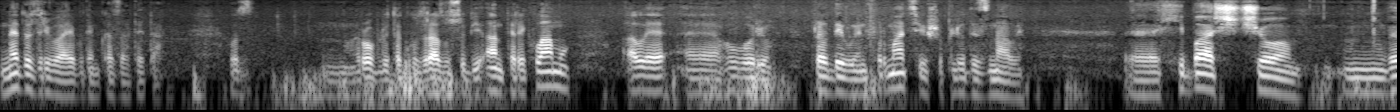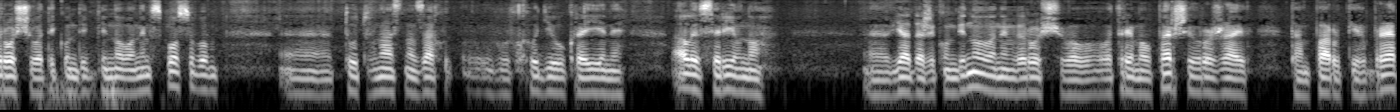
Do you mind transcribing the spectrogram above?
не дозріває, будемо казати так. Роблю таку зразу собі антирекламу, але е, говорю правдиву інформацію, щоб люди знали. Е, Хіба що вирощувати комбінованим способом тут в нас на заході України, але все рівно я навіть комбінованим вирощував, отримав перший урожай, там пару тих бреб.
